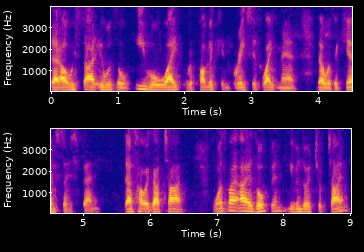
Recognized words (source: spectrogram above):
that always thought it was the evil white Republican, racist white man that was against the Hispanic. That's how I got taught. Once my eyes opened, even though it took time,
